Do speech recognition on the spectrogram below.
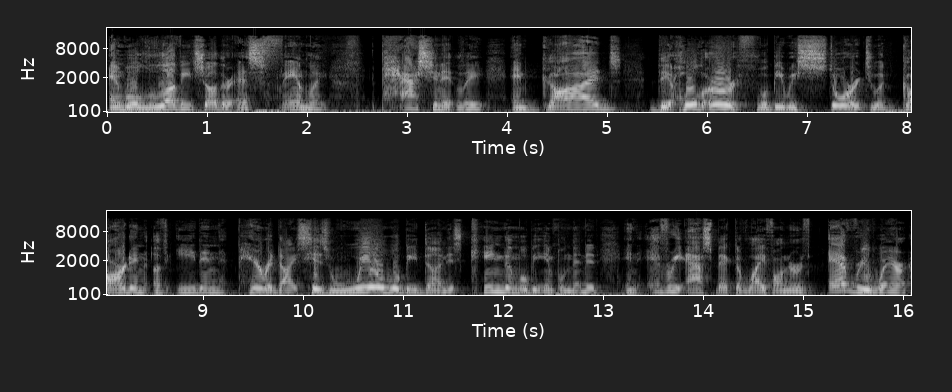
and will love each other as family passionately, and God's the whole earth will be restored to a Garden of Eden paradise. His will will be done. His kingdom will be implemented in every aspect of life on earth, everywhere.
